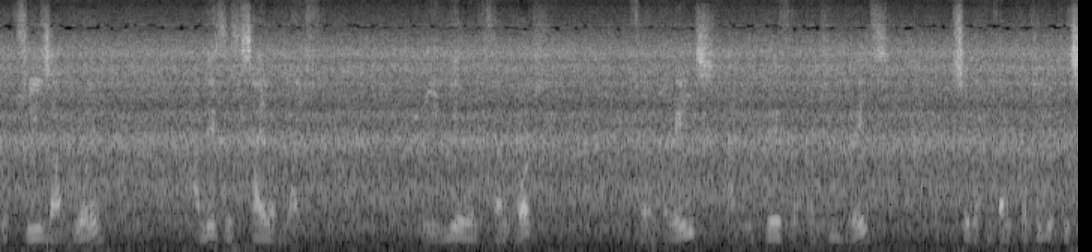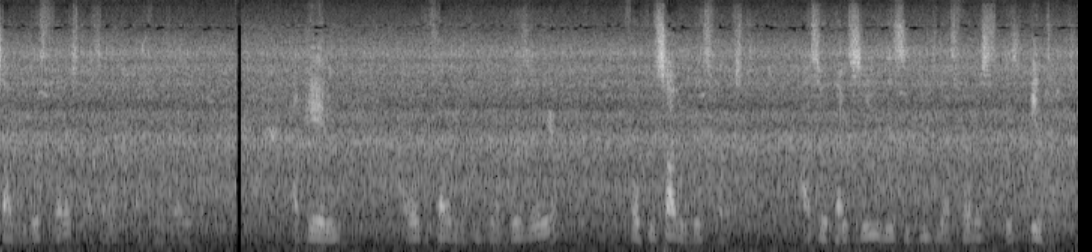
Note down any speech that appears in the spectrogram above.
the trees are growing. And this is a sign of life. We really want to thank God for the rains and we pray for continued rains so that we can continue preserving this forest as a water catchment area. Again, I want to thank the people of this area for preserving this forest. As you can see, this indigenous forest is intact.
